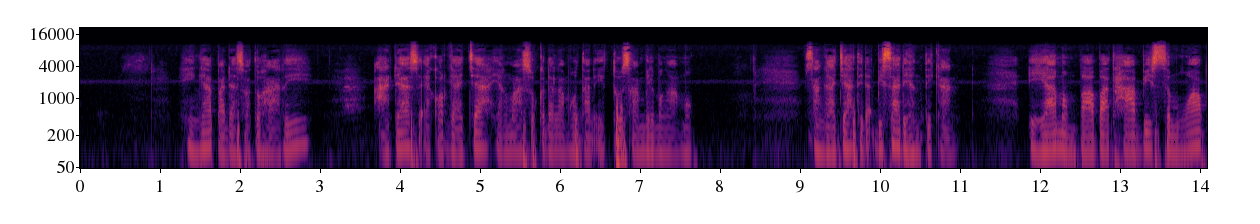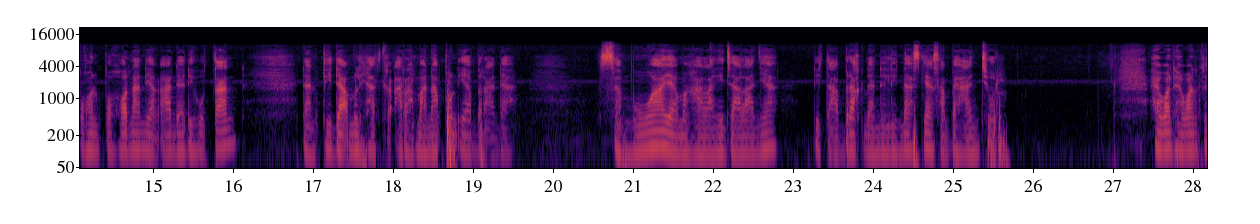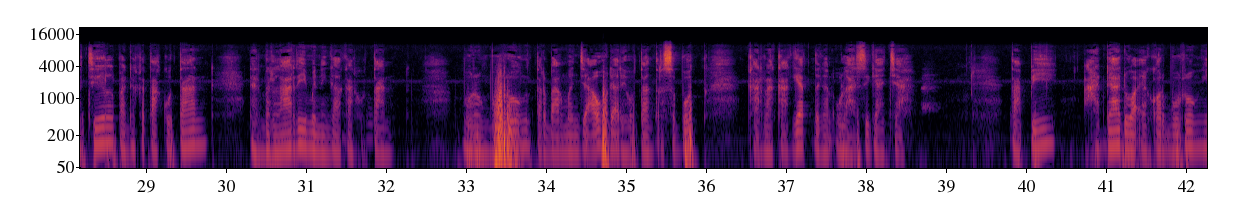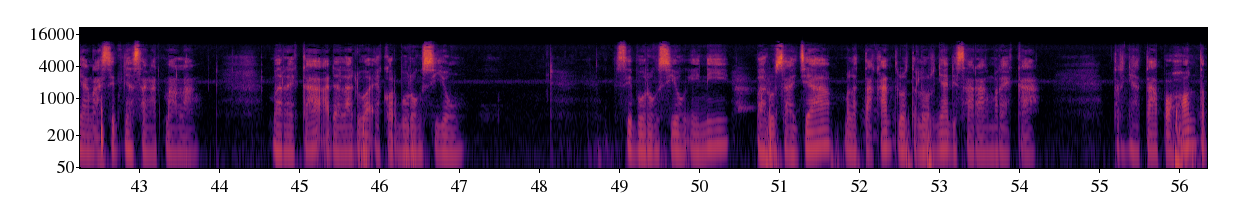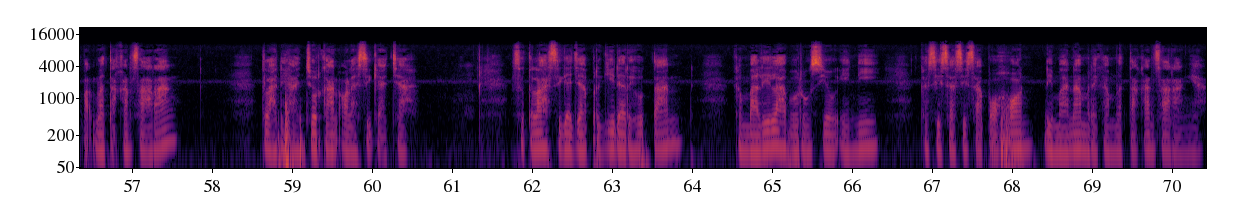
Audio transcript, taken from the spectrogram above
Hingga pada suatu hari, ada seekor gajah yang masuk ke dalam hutan itu sambil mengamuk. Sang gajah tidak bisa dihentikan. Ia membabat habis semua pohon-pohonan yang ada di hutan dan tidak melihat ke arah mana pun ia berada. Semua yang menghalangi jalannya ditabrak dan dilindasnya sampai hancur. Hewan-hewan kecil pada ketakutan dan berlari meninggalkan hutan. Burung-burung terbang menjauh dari hutan tersebut karena kaget dengan ulah si gajah. Tapi ada dua ekor burung yang nasibnya sangat malang. Mereka adalah dua ekor burung siung. Si burung siung ini baru saja meletakkan telur-telurnya di sarang mereka. Ternyata pohon tempat meletakkan sarang telah dihancurkan oleh si gajah. Setelah si gajah pergi dari hutan, kembalilah burung siung ini ke sisa-sisa pohon di mana mereka meletakkan sarangnya.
